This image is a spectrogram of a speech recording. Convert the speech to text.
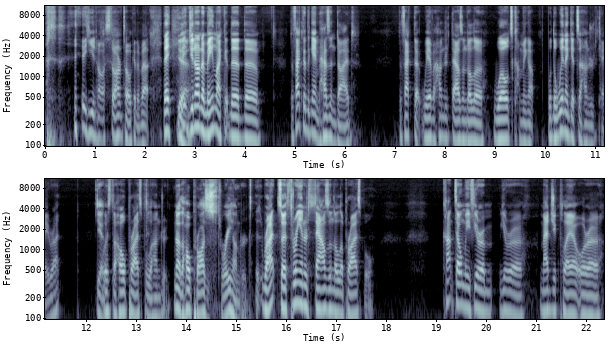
you know what I'm talking about. They, Yeah. do you know what I mean? Like the the the fact that the game hasn't died, the fact that we have a hundred thousand dollar worlds coming up. Well, the winner gets a hundred k, right? Yeah. Was the whole prize pool a hundred? No, the whole prize is 300. Right. So three hundred thousand dollar prize pool. Can't tell me if you're a you're a Magic player or a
